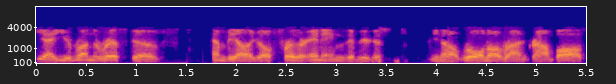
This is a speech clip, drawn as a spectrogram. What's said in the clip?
yeah, you run the risk of him being able to go further innings if you're just you know rolling over on ground balls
